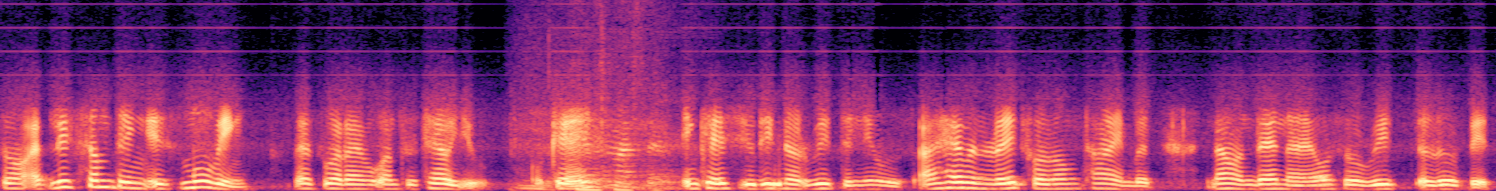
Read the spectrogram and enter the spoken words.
so at least something is moving. That's what I want to tell you. Okay? In case you did not read the news. I haven't read for a long time, but now and then I also read a little bit.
